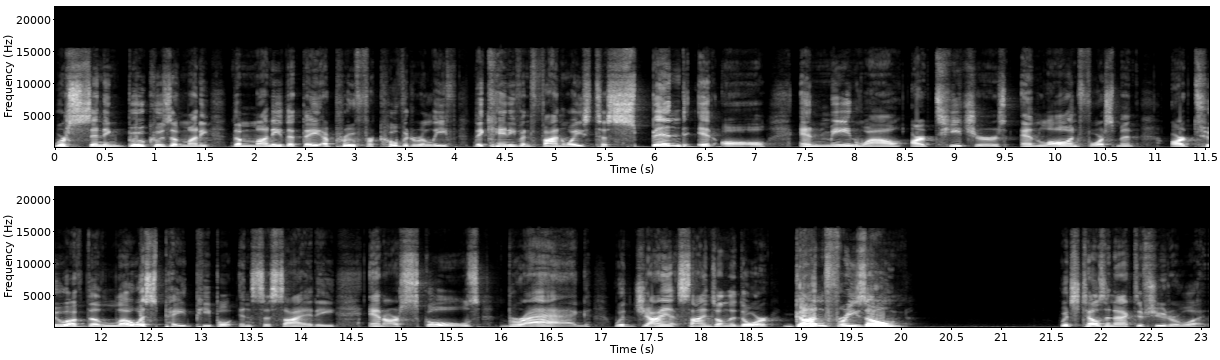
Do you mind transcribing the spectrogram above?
We're sending bukus of money. The money that they approved for COVID relief, they can't even find ways to spend it all. And meanwhile, our teachers and law enforcement are two of the lowest paid people in society, and our schools brag with giant signs on the door gun free zone, which tells an active shooter what?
